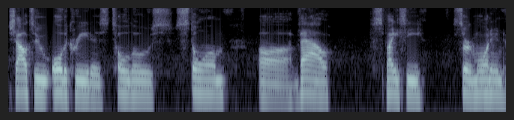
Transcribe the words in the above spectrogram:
shout out to all the creators: Tolos, Storm, uh, Val, Spicy, Sir Morning,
